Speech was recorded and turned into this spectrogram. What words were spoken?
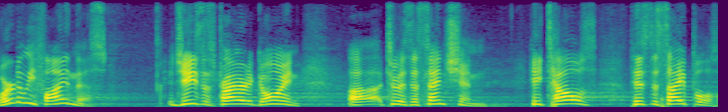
Where do we find this? Jesus, prior to going uh, to his ascension, he tells his disciples,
